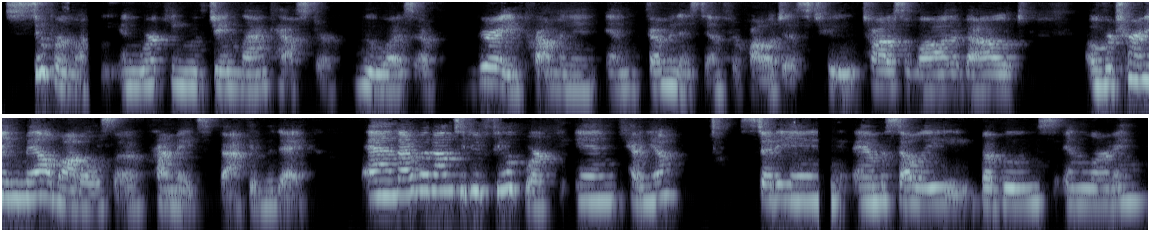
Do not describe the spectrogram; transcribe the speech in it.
super lucky in working with Jane Lancaster, who was a very prominent and feminist anthropologist who taught us a lot about overturning male models of primates back in the day. And I went on to do field work in Kenya studying Amboseli baboons and learning.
